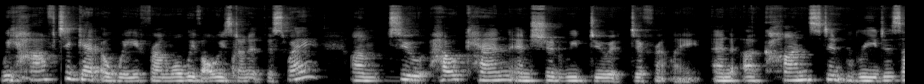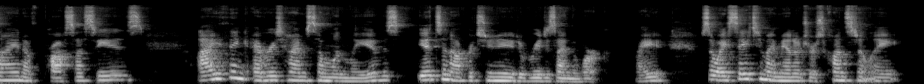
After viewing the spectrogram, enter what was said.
We have to get away from, well, we've always done it this way um, to how can and should we do it differently? And a constant redesign of processes. I think every time someone leaves, it's an opportunity to redesign the work, right? So I say to my managers constantly,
